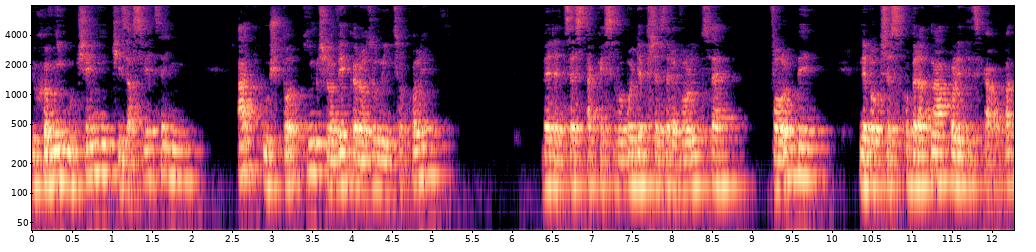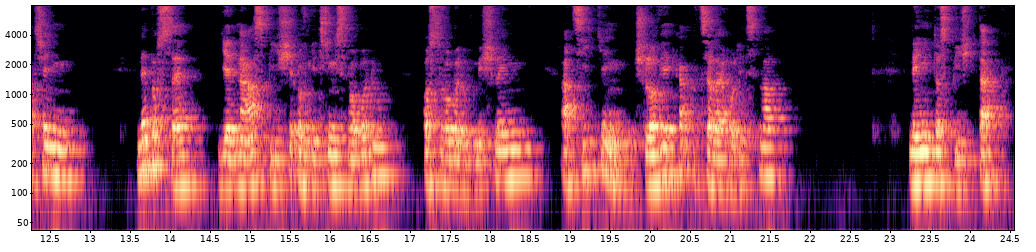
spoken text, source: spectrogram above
duchovní učení či zasvěcení? Ať už pod tím člověk rozumí cokoliv. Vede cesta ke svobodě přes revoluce, volby nebo přes obratná politická opatření? Nebo se jedná spíše o vnitřní svobodu, o svobodu v myšlení a cítění člověka a celého lidstva? Není to spíš tak,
